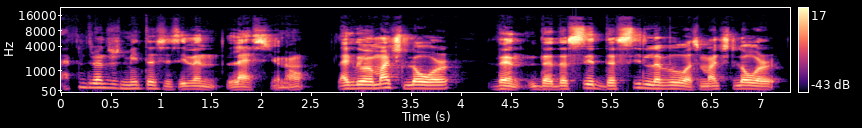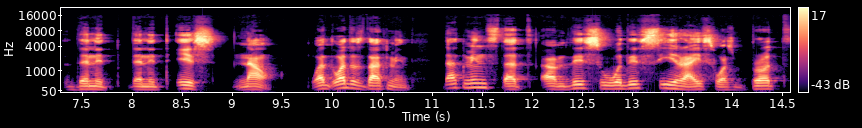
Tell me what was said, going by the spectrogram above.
I think 300 meters is even less, you know. Like they were much lower than the the sea the sea level was much lower than it than it is now. What what does that mean? That means that um this this sea rise was brought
